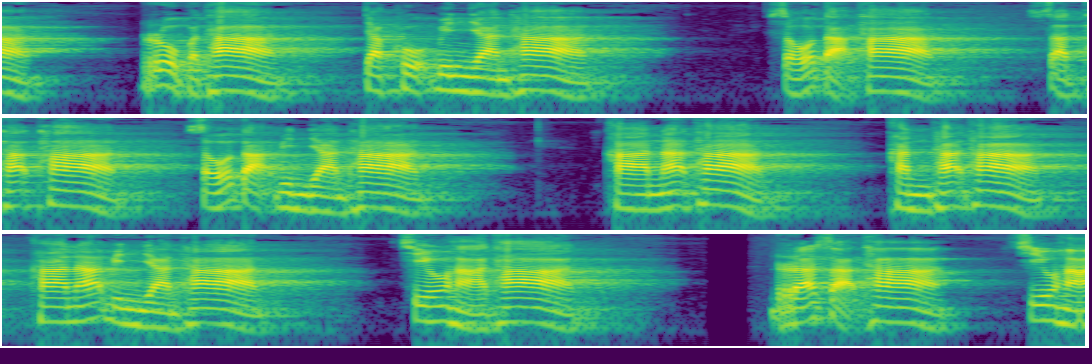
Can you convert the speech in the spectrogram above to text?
าตุรูปธาตุจักขุวิญญาณธาตุ โสตธาตุสัทธธาตุโสตวิญญาณธาตุคานะธาตุคันธธาตุคานะวิญญาณธาตุชิวหาธาตุรสธาตุชิวหา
